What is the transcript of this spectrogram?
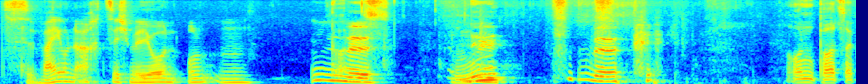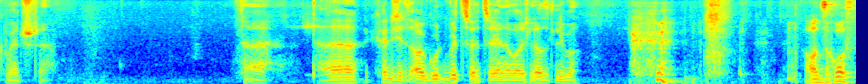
82 Millionen und ein Mö. Mö. Mö. Und ein paar zerquetschte. Na, da könnte ich jetzt auch einen guten Witz erzählen, aber ich lasse es lieber. Hans Russ.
